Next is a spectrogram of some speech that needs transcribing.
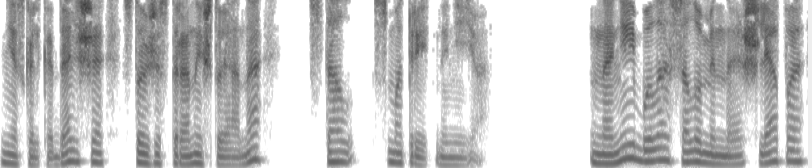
несколько дальше, с той же стороны, что и она, стал смотреть на нее. На ней была соломенная шляпа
